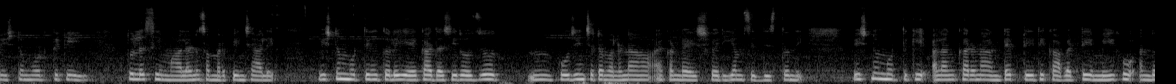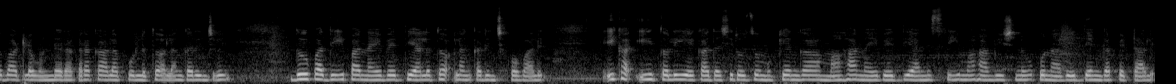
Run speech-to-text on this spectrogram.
విష్ణుమూర్తికి తులసి మాలను సమర్పించాలి. విష్ణుమూర్తిని తొలి ఏకాదశి రోజు పూజించటం వలన అఖండ ఐశ్వర్యం సిద్ధిస్తుంది. విష్ణుమూర్తికి అలంకరణ అంటే ప్రీతి కాబట్టి మీకు అందుబాటులో ఉండే రకరకాల పూలతో అలంకరించి ధూప దీప నైవేద్యాలతో అలంకరించుకోవాలి. ఇక ఈ తొలి ఏకాదశి రోజు ముఖ్యంగా మహా నైవేద్యాన్ని శ్రీ మహావిష్ణువుకు నైవేద్యంగా పెట్టాలి.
